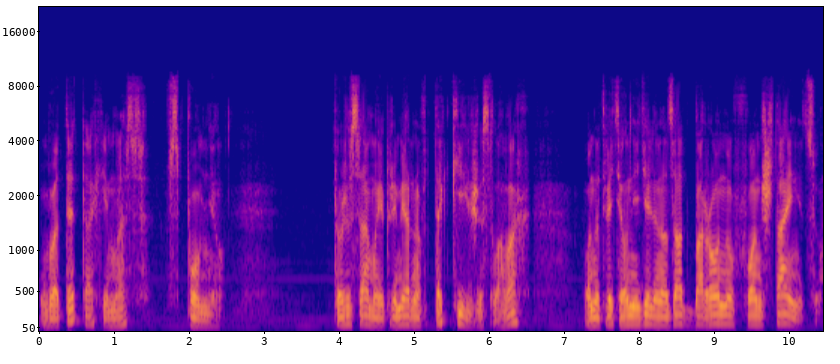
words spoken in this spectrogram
Вот это Ахимас вспомнил. То же самое примерно в таких же словах он ответил неделю назад барону фон Штайницу.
